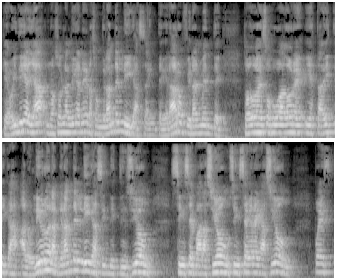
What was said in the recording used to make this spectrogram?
que hoy día ya no son las ligas negras, son grandes ligas, se integraron finalmente todos esos jugadores y estadísticas a los libros de las grandes ligas sin distinción, sin separación, sin segregación, pues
